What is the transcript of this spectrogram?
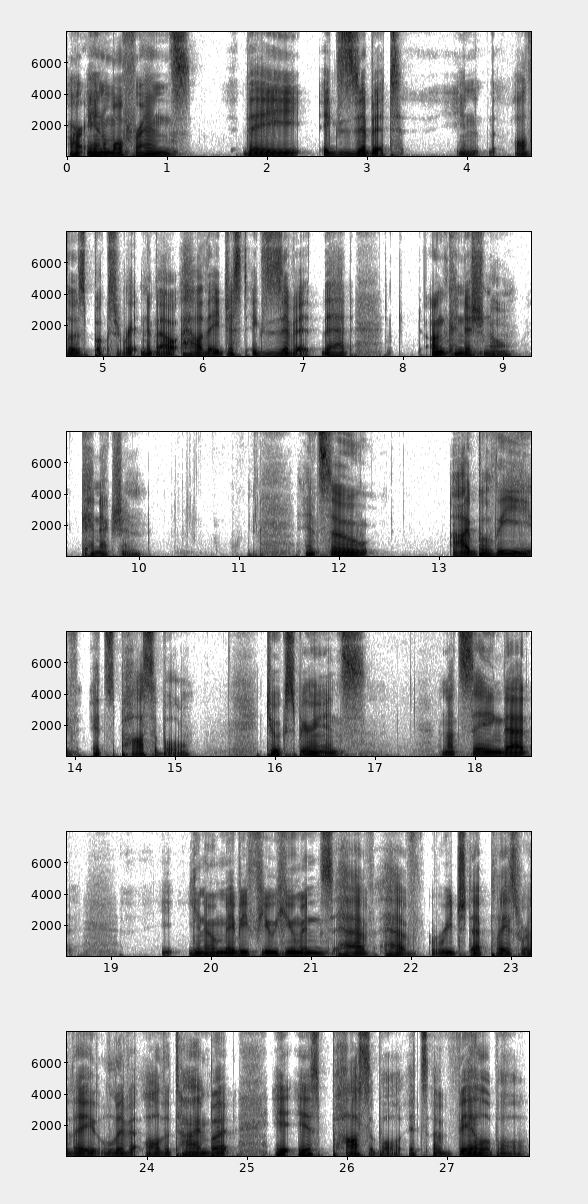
our animal friends, they exhibit in all those books written about how they just exhibit that unconditional connection. And so I believe it's possible to experience I'm not saying that you know maybe few humans have have reached that place where they live it all the time, but it is possible. It's available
